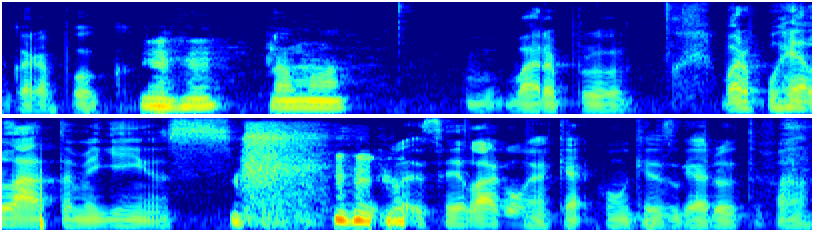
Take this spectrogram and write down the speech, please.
agora há pouco. Uhum, vamos lá. Bora pro, bora pro relato, amiguinhos. Sei lá como, é que, como que os garotos falam,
